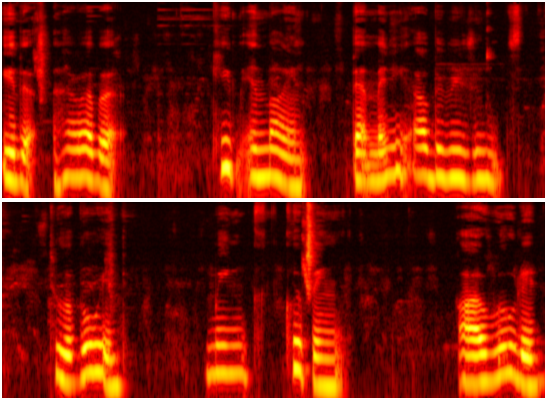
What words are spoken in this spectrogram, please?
either. However, keep in mind that many of the reasons to avoid wing clipping are rooted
